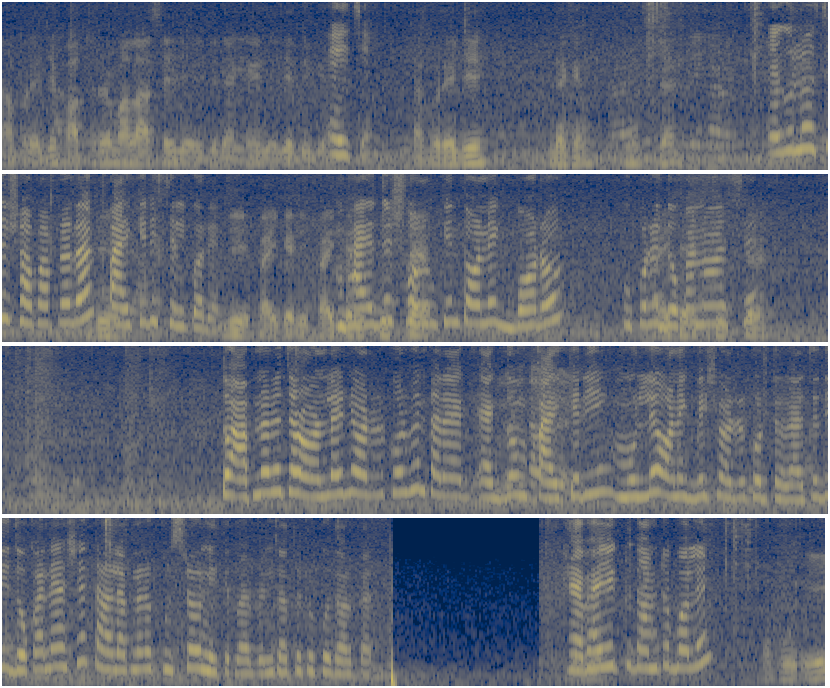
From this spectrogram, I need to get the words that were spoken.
তারপরে এই যে পাথরের মালা আছে এই যে এই যে দেখেন এই যে দিকে এই যে। তারপরে এই যে দেখেন এগুলো হচ্ছে সব আপনারা পাইকারি সেল করেন। জি পাইকারি পাইকারি ভাইদের শোরুম কিন্তু অনেক বড় উপরে দোকানও আছে। তো আপনারা যারা অনলাইনে অর্ডার করবেন তারা একদম পাইকারি মূল্যে অনেক বেশি অর্ডার করতে হবে। আর যদি দোকানে আসে তাহলে আপনারা খুচরাও নিতে পারবেন যতটুকু দরকার। হ্যাঁ ভাই একটু দামটা বলেন। আপু এই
